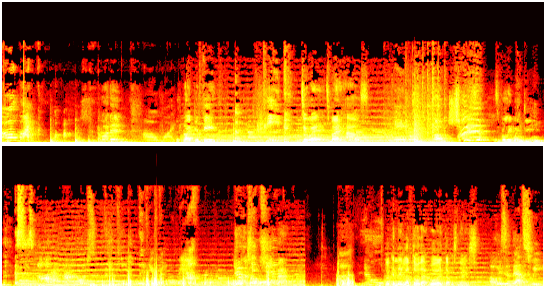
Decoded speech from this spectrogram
Oh my gosh. Come on in. Oh my god. Wipe your feet. Peet. Do it. It's my house. Okay. Oh, jeez. It's really windy. This is not a house. People live here in a bath. Yeah, there's a wall back. Uh, no. Look, and they left all that wood. That was nice. Oh, isn't that sweet?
